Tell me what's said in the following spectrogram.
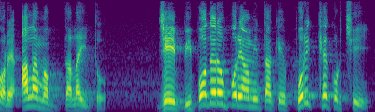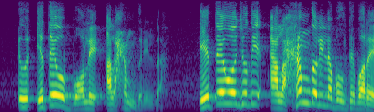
করে, আলাম আবদালাইতো যে বিপদের উপরে আমি তাকে পরীক্ষা করছি এতেও বলে, আলহামদুলিল্লাহ এতেও যদি আলহামদুলিল্লাহ বলতে পারে,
